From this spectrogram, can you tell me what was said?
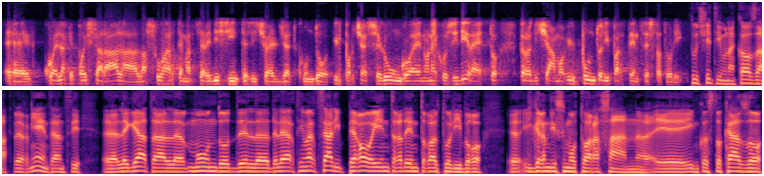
eh, quella che poi sarà la, la, sua arte marziale di sintesi, cioè il Jet Kundo. Il processo è lungo e eh, non è così diretto, però diciamo il punto di partenza è stato lì. Tu citi una cosa per niente, anzi eh, legata al mondo del, delle arti marziali, però entra dentro al tuo libro eh, il grandissimo Tora-san e in questo caso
